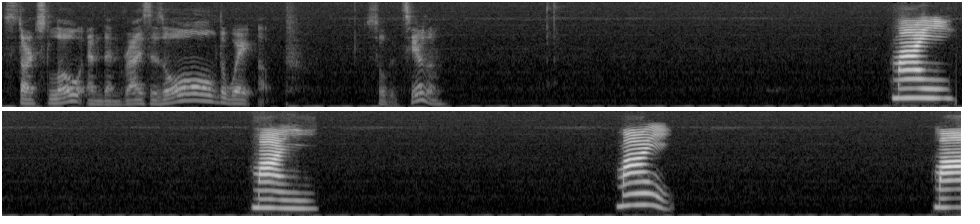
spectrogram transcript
starts low and then rises all the way up. So let's hear them. ไม่ ไม่ ไม่ ไม้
